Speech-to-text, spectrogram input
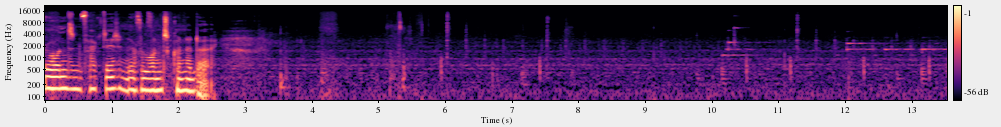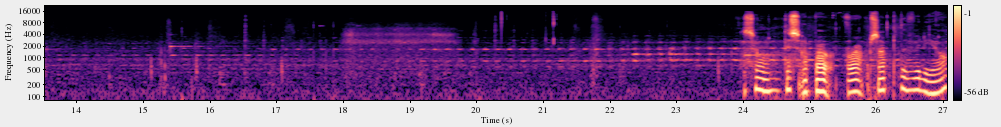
Everyone's infected and everyone's gonna die. So this about wraps up the video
